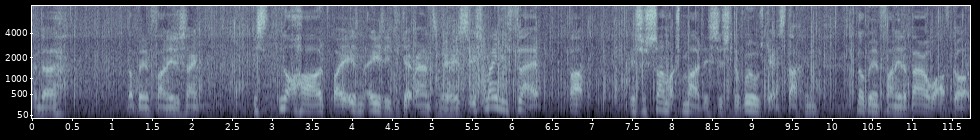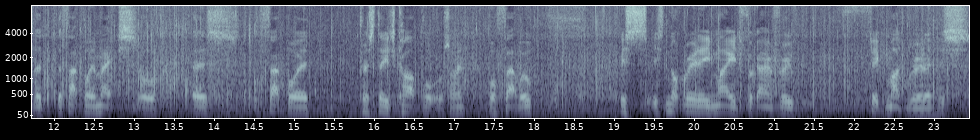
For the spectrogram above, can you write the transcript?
and uh, not being funny, this ain't. It's not hard, but it isn't easy to get round to here. It's, it's mainly flat, but it's just so much mud. It's just the wheels getting stuck, and not being funny, the barrel what I've got, the, the Fat Boy Max, or this Fat Boy prestige carp porter or something, or fat wheel. It's it's not really made for going through thick mud really. It's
